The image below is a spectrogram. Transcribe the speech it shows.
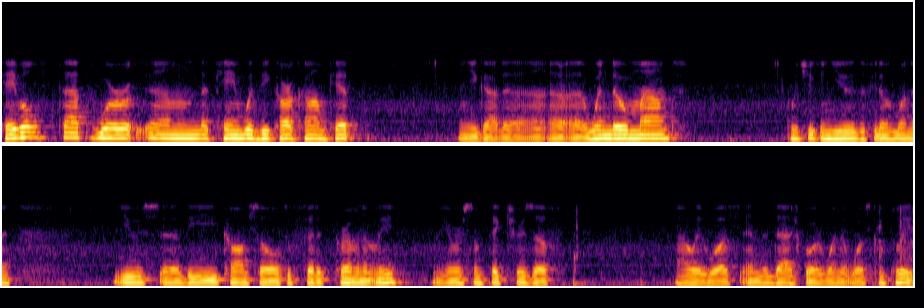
cables that were um, that came with the Carcomm kit. And you got a, a, a, window mount which you can use if you don't want to use uh, the console to fit it permanently. And here are some pictures of how it was in the dashboard when it was complete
